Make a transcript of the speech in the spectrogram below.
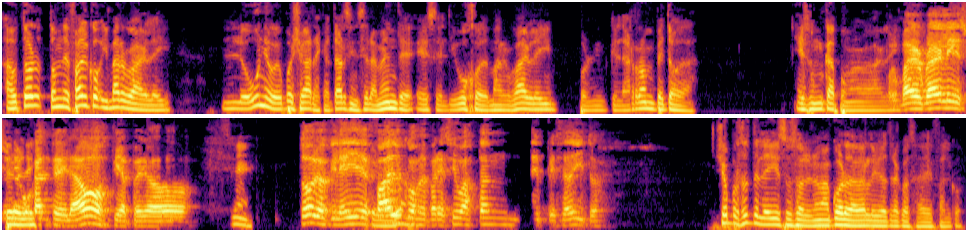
autor Tom DeFalco y Mark Bagley. Lo único que puedo llegar a rescatar, sinceramente, es el dibujo de Mark Bagley, porque la rompe toda. Es un capo, Mark Bagley. Porque Mario Bradley es un Pero dibujante de la hostia, pero Sí. todo lo que leí de Pero Falco me pareció bastante pesadito. Yo por suerte leí eso solo, no me acuerdo de haber leído otra cosa de Falco.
